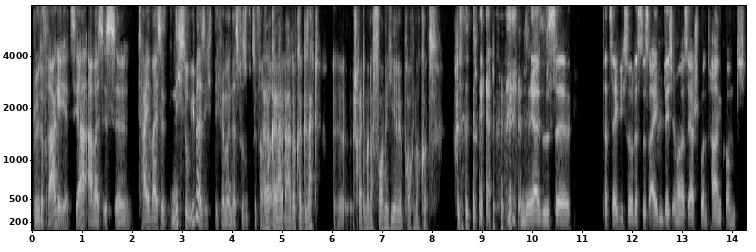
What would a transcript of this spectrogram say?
Blöde Frage jetzt, ja, aber es ist äh, teilweise nicht so übersichtlich, wenn man das versucht zu verfolgen. Er hat doch gerade gesagt, äh, schreit immer nach vorne hier, wir brauchen noch kurz. ja. nee, also es ist äh, tatsächlich so, dass das eigentlich immer sehr spontan kommt.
